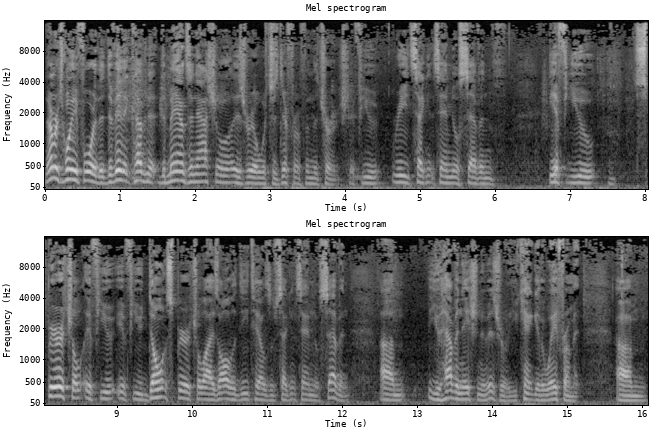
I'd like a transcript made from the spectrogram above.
Number 24, the Davidic covenant demands a national Israel, which is different from the church. If you read 2 Samuel 7, if you spiritual if you if you don't spiritualize all the details of 2 Samuel 7, um, you have a nation of Israel. You can't get away from it. Um,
